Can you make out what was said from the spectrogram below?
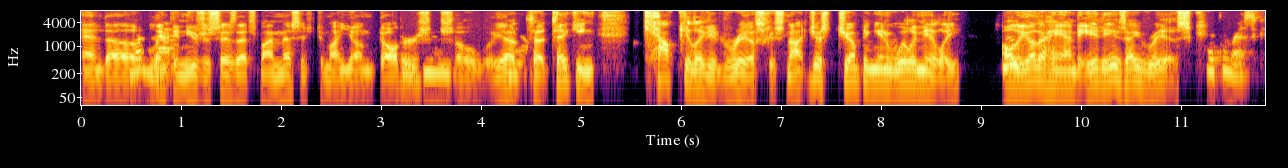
And uh, LinkedIn user says that's my message to my young daughters. Mm-hmm. So, yeah, yeah. T- taking calculated risk. It's not just jumping in willy nilly. No. On the other hand, it is a risk. It's a risk.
